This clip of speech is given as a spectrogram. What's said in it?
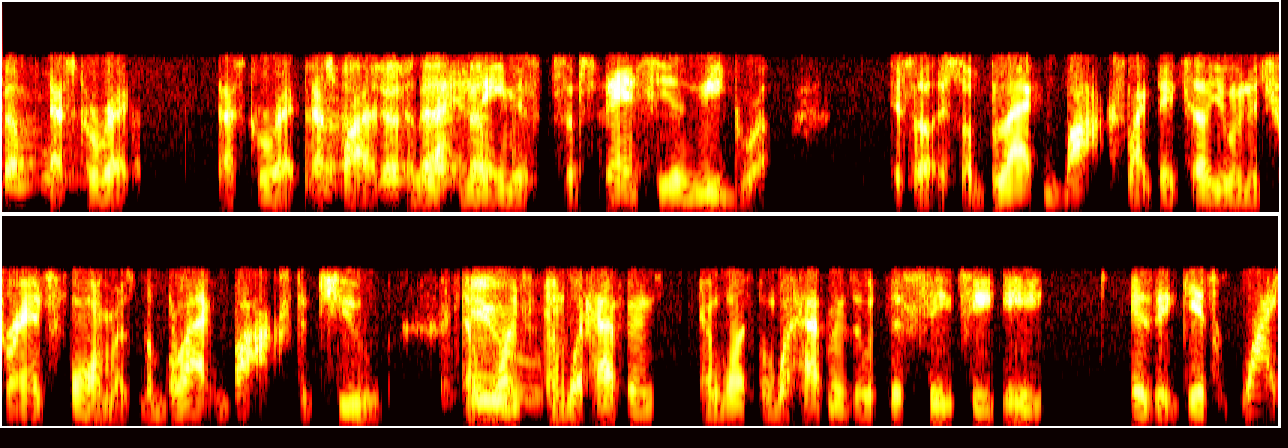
simple. that's correct. That's correct. That's why Just the that Latin name is substantia nigra. It's a it's a black box, like they tell you in the Transformers, the black box, the cube. And Cube. once and what happens and what and what happens with this CTE is it gets white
